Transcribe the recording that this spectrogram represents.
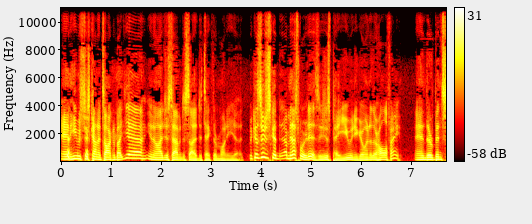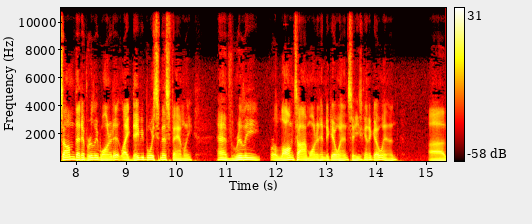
and he was just kind of talking about, yeah, you know, I just haven't decided to take their money yet because they're just gonna. I mean, that's what it is. They just pay you and you go into their Hall of Fame. And there have been some that have really wanted it, like Davy Boy Smith's family, have really for a long time wanted him to go in, so he's going to go in. Uh,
